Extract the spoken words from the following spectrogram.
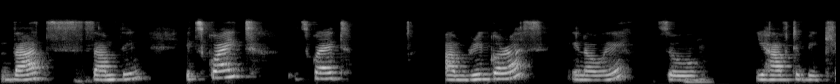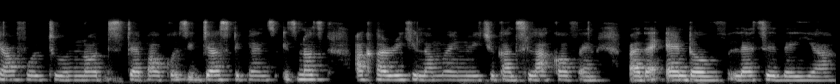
that's something. It's quite it's quite um rigorous in a way. So mm-hmm. you have to be careful to not step out because it just depends. It's not a curriculum in which you can slack off and by the end of let's say the year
